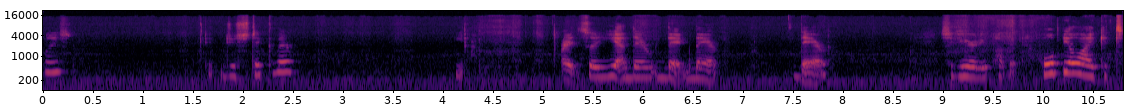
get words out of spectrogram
please. Just stick there. Alright, so yeah, there, there, there, there. Security puppet. Hope you like it.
